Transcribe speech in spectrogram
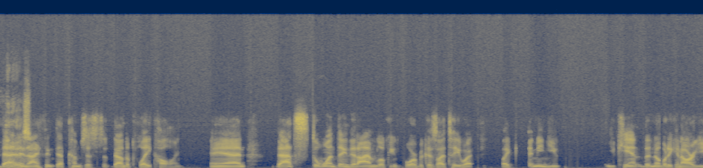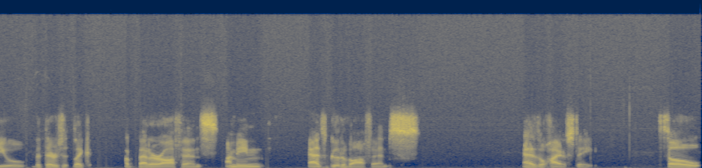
that, and I think that comes just down to play calling, and that's the one thing that I'm looking for because I tell you what, like I mean you you can't the, nobody can argue that there's like a better offense. I mean, as good of offense as Ohio State. So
